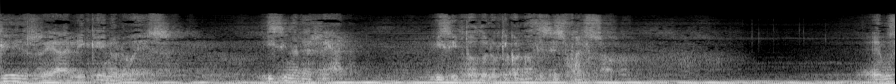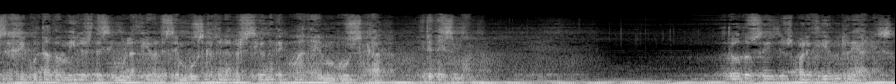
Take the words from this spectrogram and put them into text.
¿Qué es real y qué no lo es? ¿Y si nada es real? ¿Y si todo lo que conoces es falso? Hemos ejecutado miles de simulaciones en busca de la versión adecuada, en busca de Desmond. Todos ellos parecían reales,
